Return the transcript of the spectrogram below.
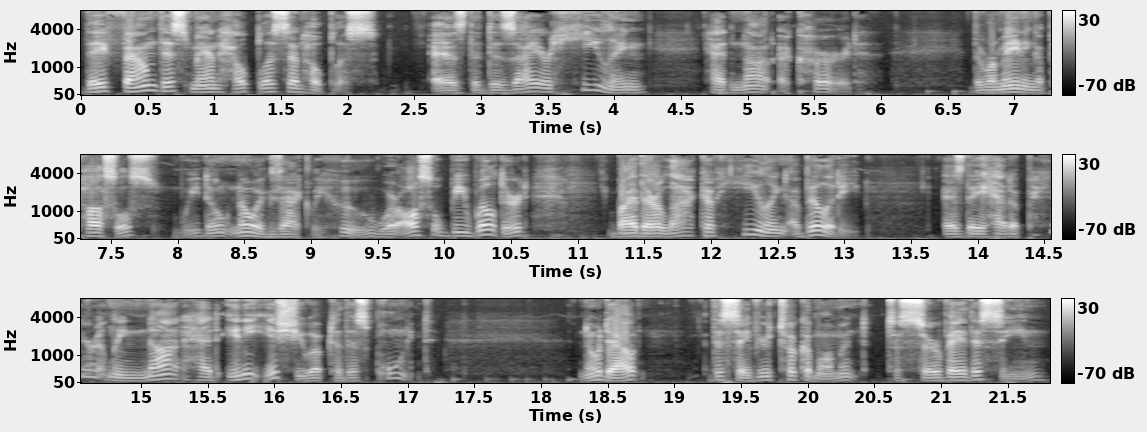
they found this man helpless and hopeless, as the desired healing had not occurred. The remaining apostles, we don't know exactly who, were also bewildered by their lack of healing ability, as they had apparently not had any issue up to this point. No doubt, the Savior took a moment to survey the scene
